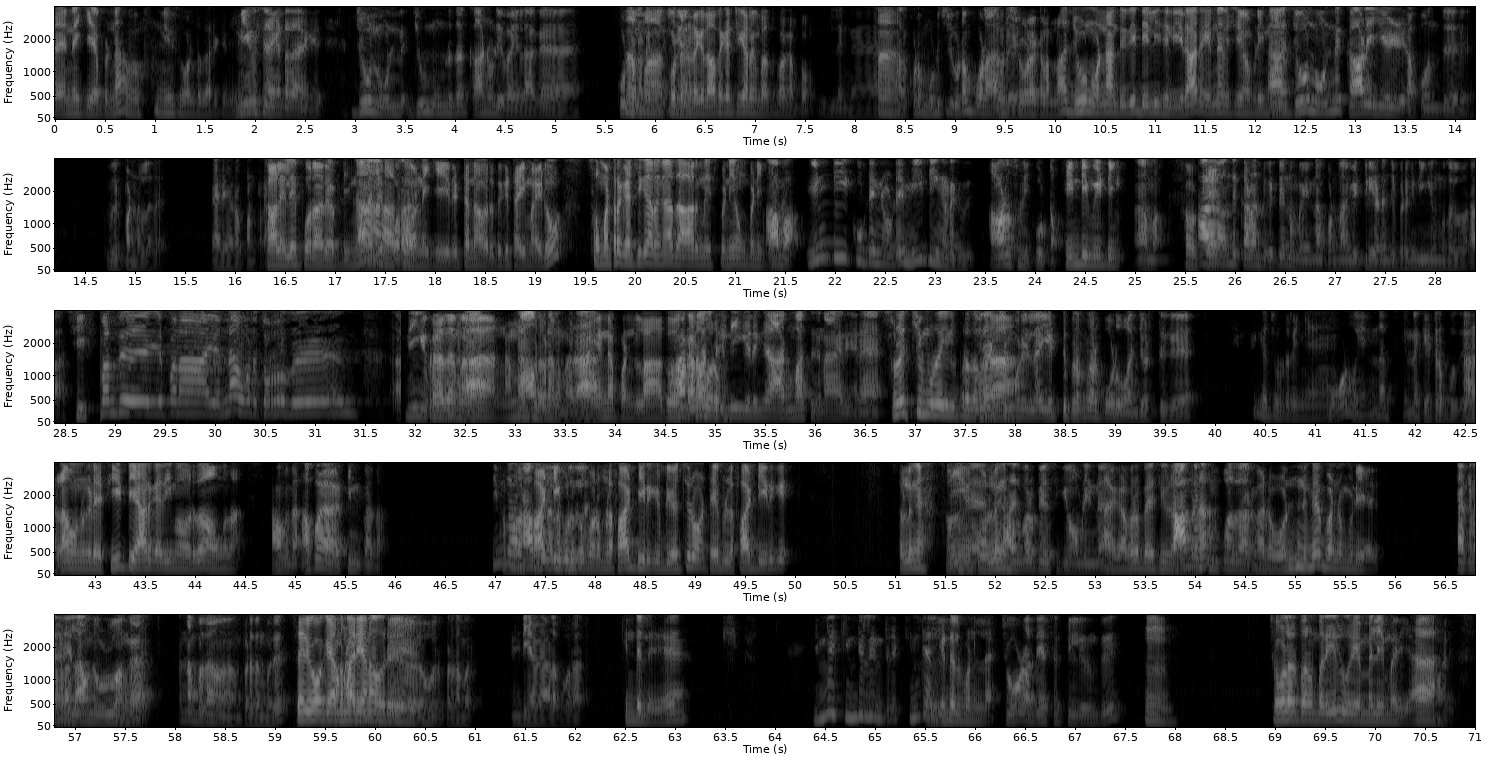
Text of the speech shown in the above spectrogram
என்னைக்கு அப்படின்னா நியூஸ் ஒன்றதா இருக்கு. நியூஸ் என்கிட்ட தான் இருக்கு. ஜூன் ஒண்ணு. ஜூன் ஒண்ணு தான் காணொளி வாயிலாக கூட்டம் கூட்டம்? நடக்குது. அதை கட்சிக்காரங்க பார்த்துப்பாங்க அப்போ. இல்லங்க. ஆ. அத கூட முடிச்சுட்டு கூட போலாம் முடிச்சுட்டு கூட கிளம்பலாம். ஜூன் ஒண்ணாம் தேதி டெல்லி செல்கிறார். என்ன விஷயம் அப்படின்னா ஜூன் ஒண்ணு காலை ஏழு. அப்போ வந்து இவர் பண்ணல. வேற யாரோ பண்றாங்க. காலையிலே போறாரு அப்படின்னா ஸோ. அன்னைக்கு ரிட்டர்ன் ஆகிறதுக்கு டைம் ஆயிடும். ஸோ மற்ற கட்சிக்காரங்க அதை ஆர்கனைஸ் பண்ணி அவங்க பண்ணிப்பாங்க. ஆமா இண்டி கூட்டணியோட மீட்டிங் நடக்குது. ஆலோசனை கூட்டம். இண்டி மீட்டிங் ஆமா. ஓகே அதுல வந்து கலந்துக்கிட்டு நம்ம என்ன பண்ணலாம்? வெற்றி அடைஞ்ச பிறகு நீங்க முதல்வரா? சி. வந்து இப்ப நான் என்ன உங்கள்கிட்ட சொல்றது? நீங்க பிரதமரா? நம்ம பிரதமரா? என்ன பண்ணலாம்? அது ஒரு மாசத்துக்கு நீங்க இருங்க ஆறு மாசத்துக்கு நான் இருக்கிறேன். சுழற்சி முறையில் பிரதமரா? சுழற்சி முறையில எட்டு பிரதமர் போடுவோம் அஞ்சு வருஷத்துக்கு. எங்க சொல்றீங்க? போடுவோம் என்ன என்ன கெட்டுற போகுது? அதெல்லாம் ஒண்ணு கிடையாது. சீட்டு யாருக்கு அதிகமா வருதோ அவங்க தான் அவங்க தான் அப்ப திமுக தான். திமுக ஃபார்ட்டி கொடுக்க போறோம்ல. ஃபார்ட்டி இருக்கு. இப்படி வச்சிருவோம். டேபிள்ல ஃபார்ட்டி இருக்கு. சொல்லுங்க. நீங்க சொல்லுங்க. சொல்லுங்க அதுக்கப்புறம் பேசிக்குவோம் அப்படின்னு. அதுக்கப்புறம் அப்படின்னா காங்கிரஸ் முப்பது தான் இருக்கும். ஒண்ணுமே பண்ண முடியாது. டக்குனு எல்லாம் வந்து விழுவாங்க. நம்ம தான் பிரதமர். சரி ஓகே. அந்த மாதிரியான ஒரு ஒரு பிரதமர் இந்தியாவை ஆள போறார். கிண்டலு? என்ன கிண்டல்ன்ற கிண்டல். கிண்டல் பண்ணல. சோழ தேசத்தில் இருந்து சோழர் பரம்பரையில் ஒரு எம்எல்ஏ மாதிரியா.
